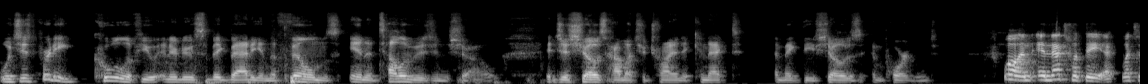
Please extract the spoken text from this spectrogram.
which is pretty cool if you introduce a big baddie in the films in a television show. It just shows how much you're trying to connect and make these shows important. Well, and, and that's what they what's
